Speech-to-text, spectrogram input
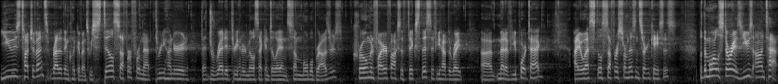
Use touch events rather than click events. We still suffer from that 300, that dreaded 300 millisecond delay in some mobile browsers. Chrome and Firefox have fixed this if you have the right uh, meta viewport tag. iOS still suffers from this in certain cases. But the moral of the story is use on tap.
